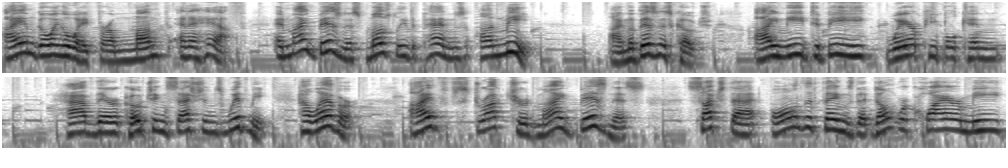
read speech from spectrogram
I am going away for a month and a half, and my business mostly depends on me. I'm a business coach. I need to be where people can have their coaching sessions with me. However, I've structured my business such that all the things that don't require me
